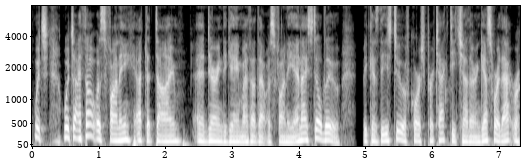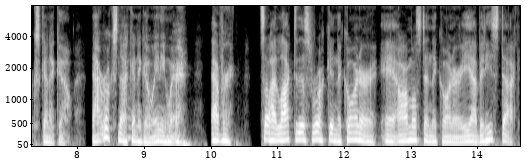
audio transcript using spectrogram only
which which I thought was funny at the time uh, during the game. I thought that was funny, and I still do because these two, of course, protect each other. And guess where that rook's going to go? That rook's not going to go anywhere ever. So I locked this rook in the corner, uh, almost in the corner. Yeah, but he's stuck.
